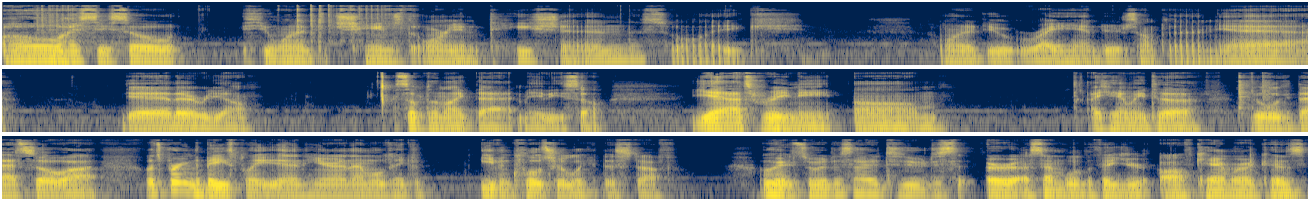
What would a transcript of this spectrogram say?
Oh, I see. So if you wanted to change the orientation, so like, I want to do right-handed or something. Yeah. Yeah, there we go. Something like that, maybe. So, yeah, that's pretty neat. Um, I can't wait to go look at that. So, uh, let's bring the base plate in here, and then we'll take an even closer look at this stuff. Okay, so I decided to just or assemble the figure off camera because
